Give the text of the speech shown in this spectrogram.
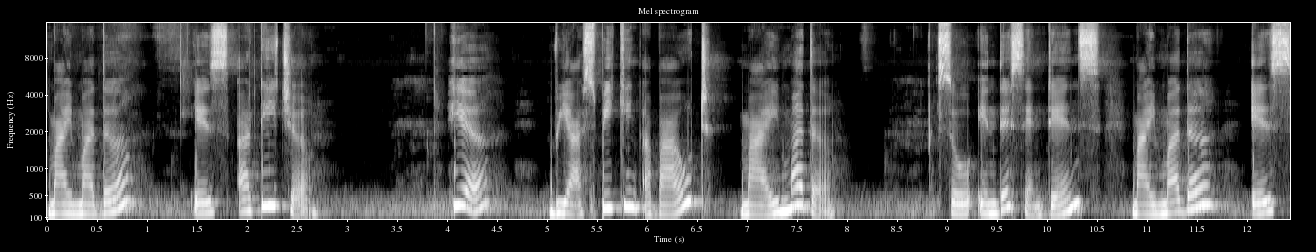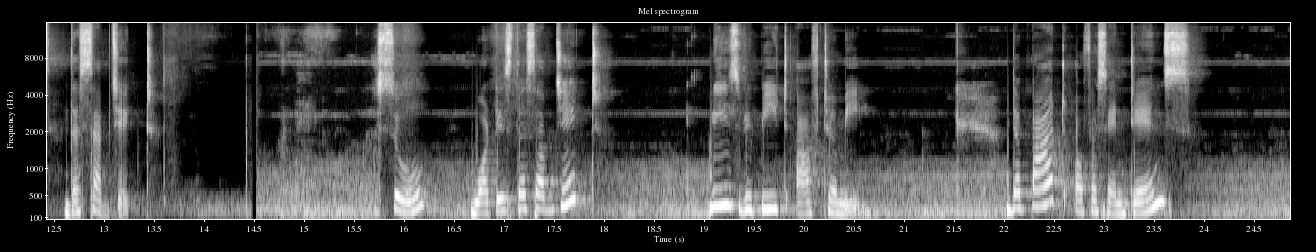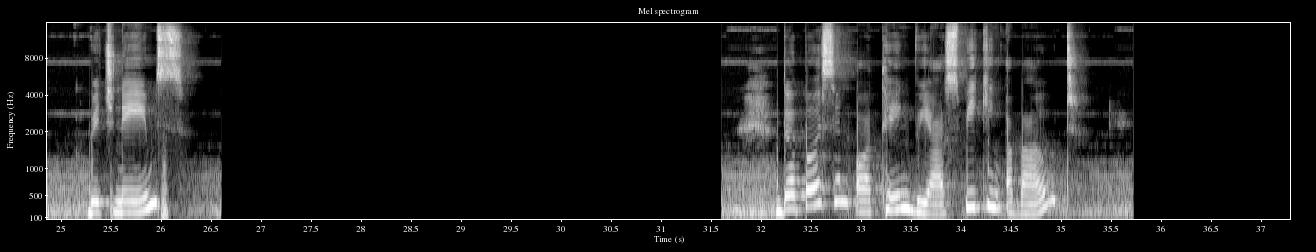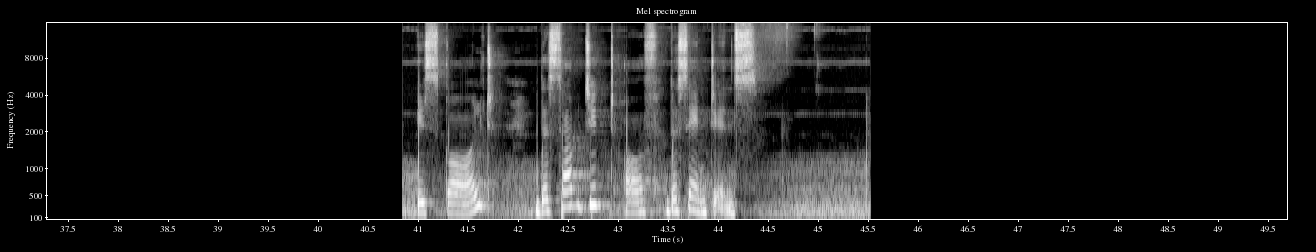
My mother is a teacher. Here we are speaking about my mother. So in this sentence, my mother is the subject. So what is the subject? Please repeat after me. The part of a sentence which names the person or thing we are speaking about is called the subject of the sentence.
